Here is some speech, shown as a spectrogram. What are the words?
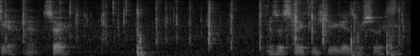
Yeah, sorry. I was just making sure you guys were still here.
